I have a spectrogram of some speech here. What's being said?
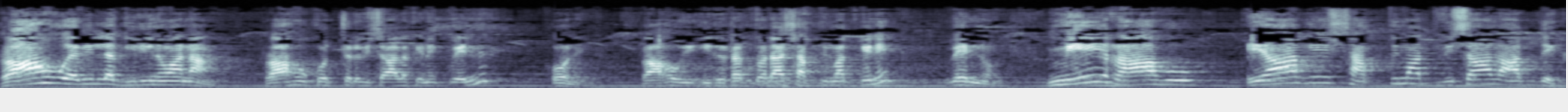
රාහු ඇවිල්ලා ගිලිනවා නම් රාහු කොච්චර විශාල කෙනෙක් වෙන්න ඕනේ. රාහු ඉරටත් වඩා ශක්තිමත් කෙනෙක් වෙන්න මේ රාහු එයාගේ ශක්තිමත් විශාල අත් දෙක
